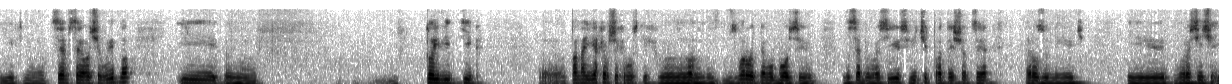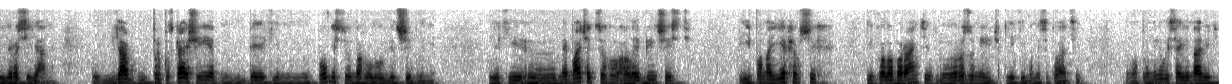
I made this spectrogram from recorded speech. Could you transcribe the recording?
їхніми. Це все очевидно. І е, той відтік е, понаїхавших русських в зворотньому боці до себе в Росію свідчить про те, що це розуміють і росіяни. Я припускаю, що є деякі повністю на голову відшиблені, які е, не бачать цього, але більшість і понаїхавших, і колаборантів розуміють, в якій вони ситуації опинилися, і навіть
